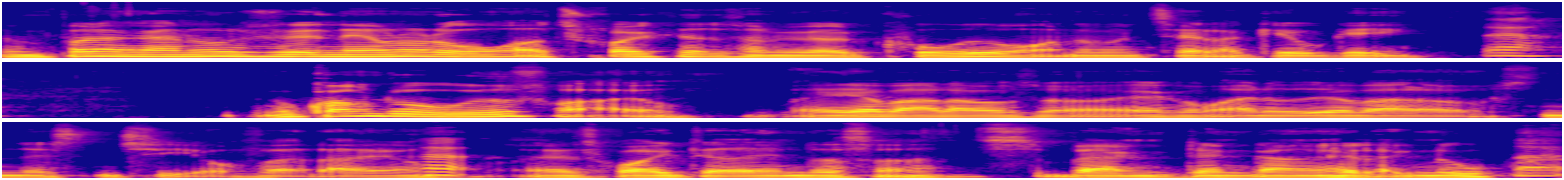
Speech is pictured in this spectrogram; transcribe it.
Jamen, på den gang, nu nævner du ordet tryghed, som jo er et kodeord, når man taler GOG. Ja. Nu kom du udefra jo. Jeg var der jo så, jeg kan regne ud, jeg var der jo sådan næsten 10 år før dig jo. Ja. Og jeg tror ikke, det havde ændret sig, hverken dengang eller ikke nu. Nej.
